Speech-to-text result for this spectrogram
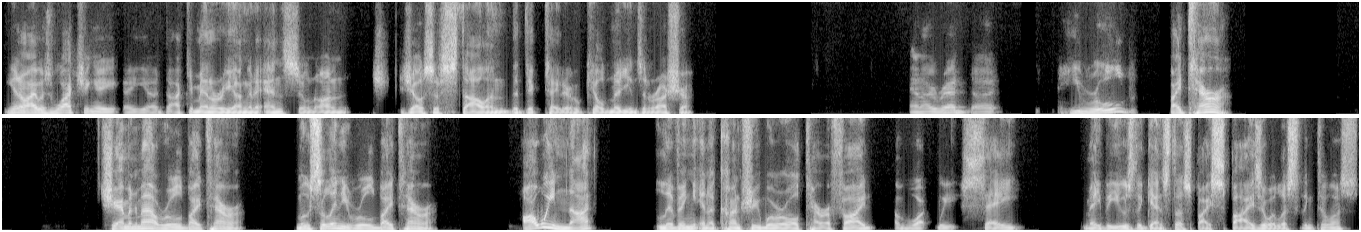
You know, I was watching a, a, a documentary, I'm going to end soon, on Joseph Stalin, the dictator who killed millions in Russia. And I read uh, he ruled by terror. Chairman Mao ruled by terror. Mussolini ruled by terror. Are we not living in a country where we're all terrified of what we say may be used against us by spies who are listening to us?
